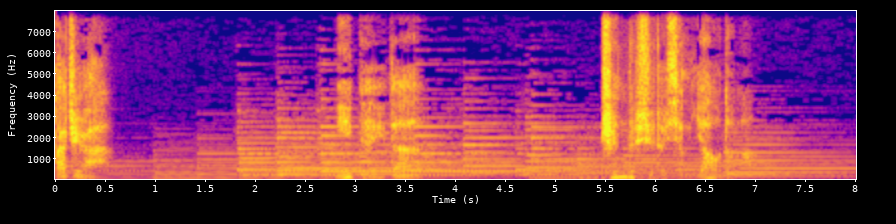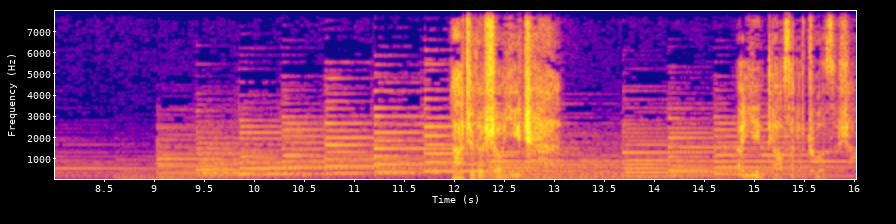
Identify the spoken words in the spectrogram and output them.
大志啊，你给的真的是他想要的吗？大志的手一颤，把烟掉在了桌子上。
